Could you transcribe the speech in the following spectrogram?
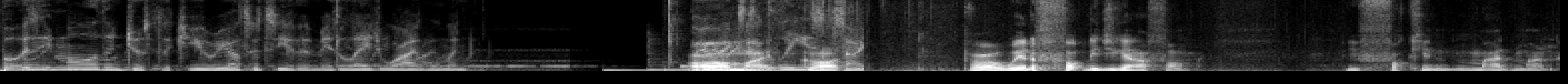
But is it more than just the curiosity of a middle aged white woman? Oh my god. Bro, where the fuck did you get that from? You fucking madman.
